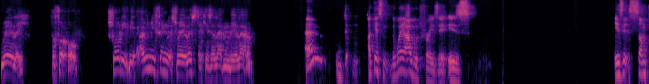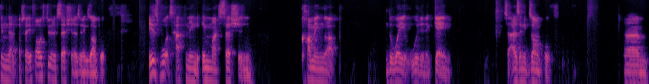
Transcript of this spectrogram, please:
really for football? Surely the only thing that's realistic is eleven v eleven. Um, I guess the way I would phrase it is: is it something that so if I was doing a session as an example, is what's happening in my session coming up the way it would in a game. So, as an example, um,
